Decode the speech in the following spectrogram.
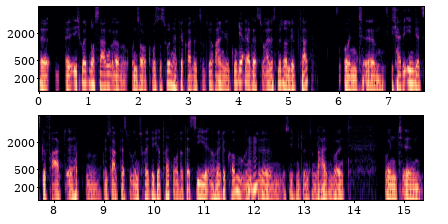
Äh, äh, ich wollte noch sagen, äh, unser großer Sohn hat ja gerade zur Tür reingeguckt, Ja. der das so alles miterlebt hat. Und ähm, ich hatte ihn jetzt gefragt, äh, habe äh, gesagt, dass wir uns heute hier treffen oder dass Sie äh, heute kommen und äh, sich mit uns unterhalten wollen. Und ähm,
